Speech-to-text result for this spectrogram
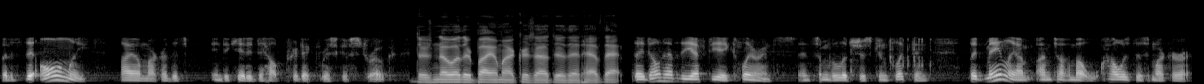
but it's the only biomarker that's indicated to help predict risk of stroke. There's no other biomarkers out there that have that? They don't have the FDA clearance, and some of the literature is conflicting. But mainly, I'm, I'm talking about how is this marker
